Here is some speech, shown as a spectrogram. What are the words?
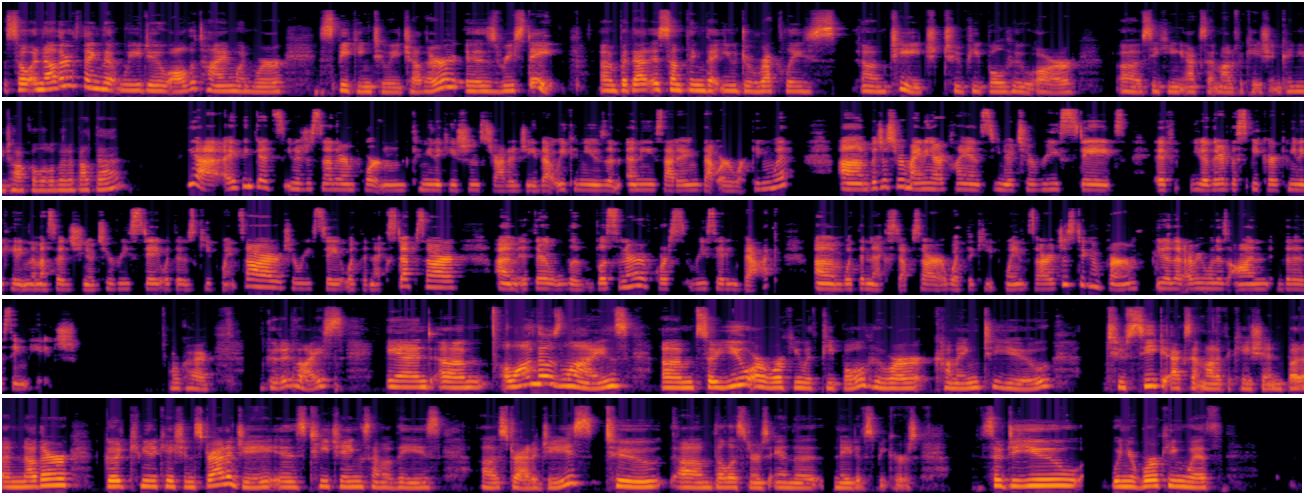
So, another thing that we do all the time when we're speaking to each other is restate. Um, but that is something that you directly um, teach to people who are uh, seeking accent modification. Can you talk a little bit about that? Yeah, I think it's, you know, just another important communication strategy that we can use in any setting that we're working with. Um, but just reminding our clients, you know, to restate if, you know, they're the speaker communicating the message, you know, to restate what those key points are, to restate what the next steps are. Um, if they're the listener, of course, restating back um, what the next steps are, what the key points are, just to confirm, you know, that everyone is on the same page. Okay. Good advice. And um, along those lines, um, so you are working with people who are coming to you to seek accent modification. But another good communication strategy is teaching some of these uh, strategies to um, the listeners and the native speakers. So, do you, when you're working with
